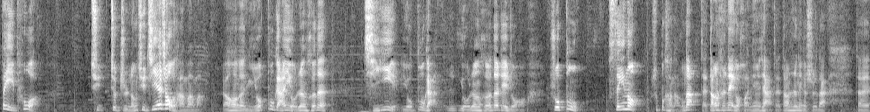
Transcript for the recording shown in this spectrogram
被迫去，就只能去接受他们嘛。然后呢，你又不敢有任何的歧义，有不敢有任何的这种说不 say no 是不可能的。在当时那个环境下，在当时那个时代，在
